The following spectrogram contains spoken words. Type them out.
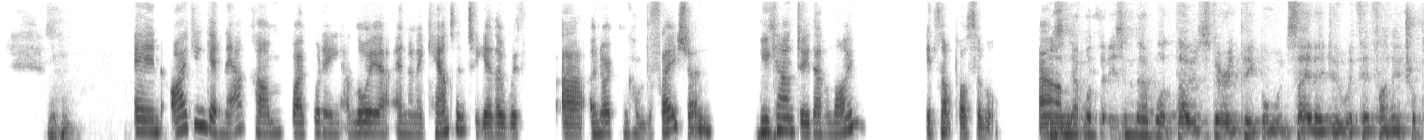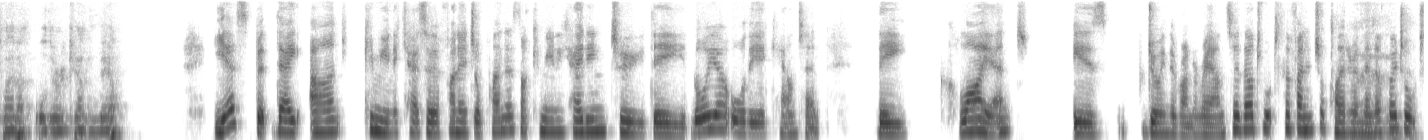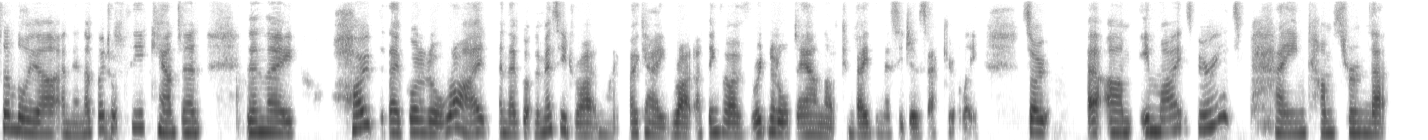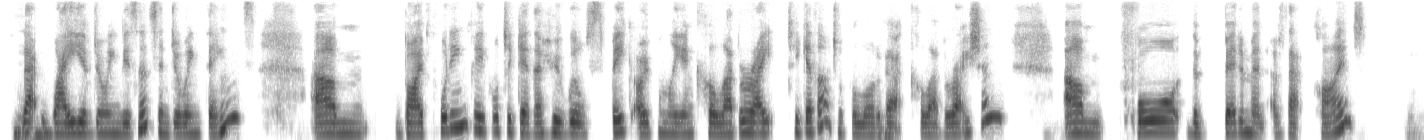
Mm-hmm. And I can get an outcome by putting a lawyer and an accountant together with uh, an open conversation. You mm-hmm. can't do that alone. It's not possible. Um, isn't that what isn't that what those very people would say they do with their financial planner or their accountant now? Yes, but they aren't communicating. So the financial planner is not communicating to the lawyer or the accountant. The client is doing the runaround. So they'll talk to the financial planner and then they'll go ah. talk to the lawyer and then they'll go yes. talk to the accountant. Then they hope that they've got it all right and they've got the message right and like okay right i think i've written it all down i've conveyed the messages accurately so uh, um, in my experience pain comes from that that mm-hmm. way of doing business and doing things um, by putting people together who will speak openly and collaborate together i talk a lot mm-hmm. about collaboration um, for the betterment of that client mm-hmm.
